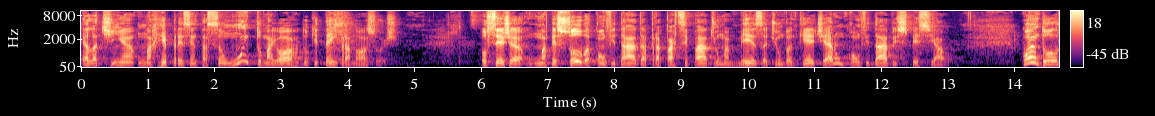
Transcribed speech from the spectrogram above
ela tinha uma representação muito maior do que tem para nós hoje. Ou seja, uma pessoa convidada para participar de uma mesa, de um banquete, era um convidado especial. Quando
